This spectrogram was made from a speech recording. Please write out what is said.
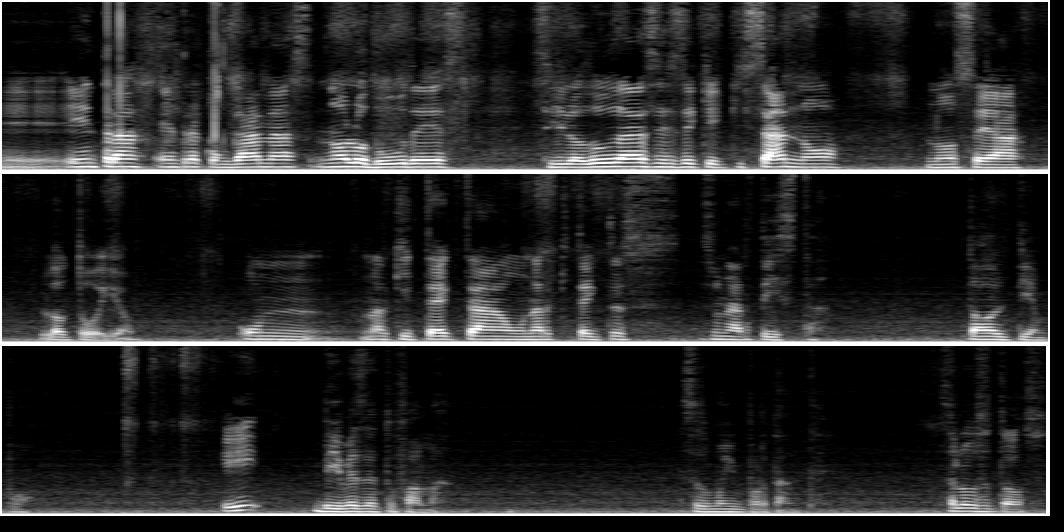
eh, entra, entra con ganas, no lo dudes. Si lo dudas es de que quizá no, no sea lo tuyo. Un, arquitecta, un arquitecto es un artista todo el tiempo. Y vives de tu fama. Es muy importante. Saludos a todos.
